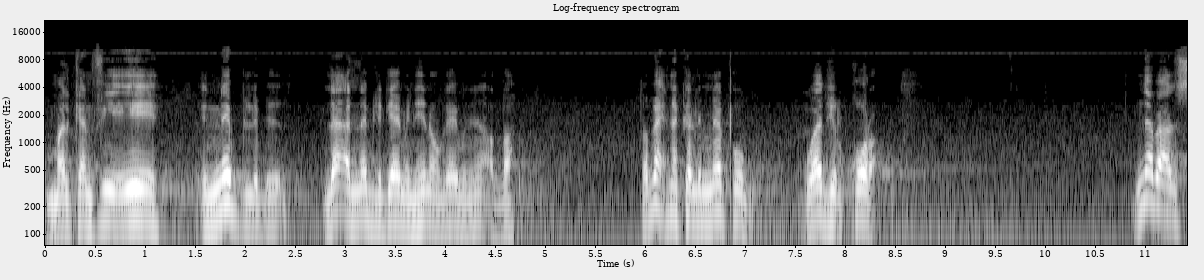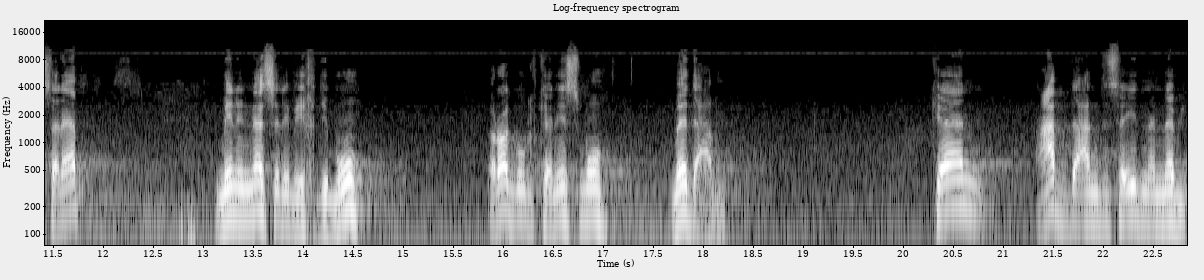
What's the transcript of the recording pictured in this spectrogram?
أمال كان في إيه؟ النبل ب... لقى النبل جاي من هنا وجاي من هنا. الله. طب إحنا كلمناكم وادي القرى. النبي عليه السلام من الناس اللي بيخدموه رجل كان اسمه مدعم. كان عبد عند سيدنا النبي.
